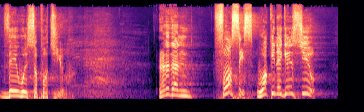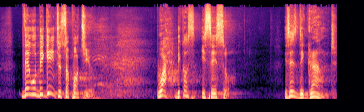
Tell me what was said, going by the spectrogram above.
they will support you. Rather than forces working against you, they will begin to support you. Why? Because he says so. He says the ground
